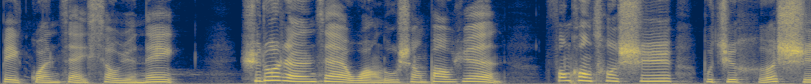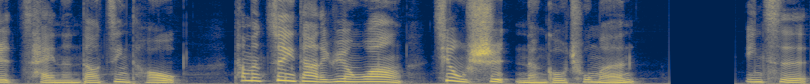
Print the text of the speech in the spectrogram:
被关在校园内。许多人在网络上抱怨，风控措施不知何时才能到尽头。他们最大的愿望就是能够出门。因此，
